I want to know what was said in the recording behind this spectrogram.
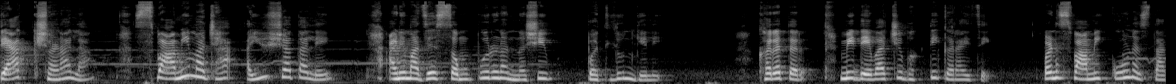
त्या क्षणाला स्वामी माझ्या आयुष्यात आले आणि माझे संपूर्ण नशीब बदलून गेले. खरं तर मी देवाची भक्ती करायचे. पण स्वामी कोण असतात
